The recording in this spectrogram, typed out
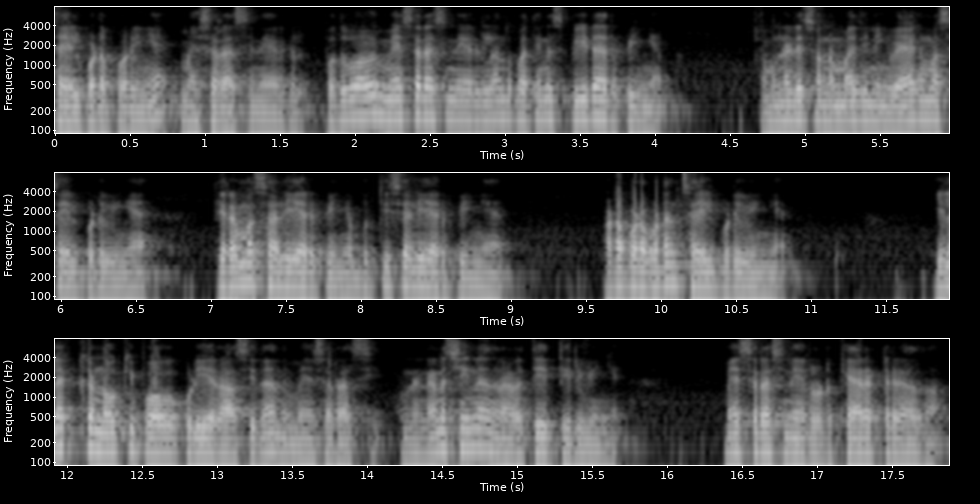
செயல்பட போகிறீங்க மேசராசி நேர்கள் பொதுவாகவே மேசராசி நேர்கள் வந்து பார்த்திங்கன்னா ஸ்பீடாக இருப்பீங்க முன்னாடியே சொன்ன மாதிரி நீங்கள் வேகமாக செயல்படுவீங்க. திறமசாலியாக இருப்பீங்க. புத்திசாலியாக இருப்பீங்க. படபடபடன்னு செயல்படுவீங்க. இலக்கை நோக்கி போகக்கூடிய ராசி தான் இந்த மேசராசி ஒன்று நினச்சிங்கன்னா அதை நடத்தியே தீருவீங்க. மேசராசி நேரோட கேரக்டரே அதுதான்.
